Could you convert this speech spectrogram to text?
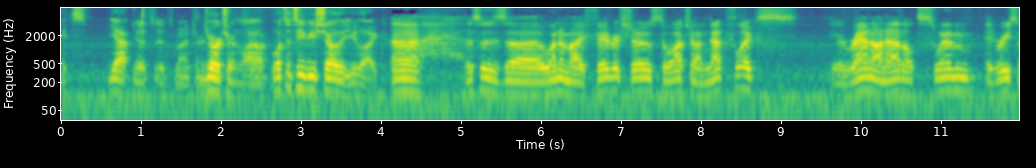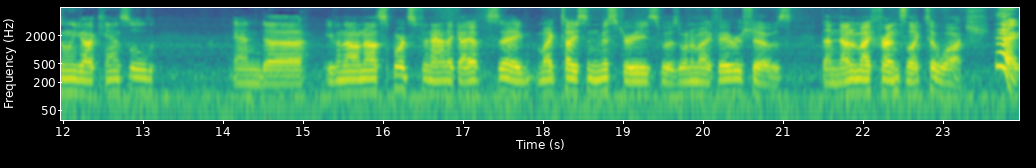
it's yeah. It's it's my turn. Your turn, Lyle. What's a TV show that you like? Uh, this is uh, one of my favorite shows to watch on Netflix. It ran on Adult Swim. It recently got canceled. And uh, even though I'm not a sports fanatic, I have to say Mike Tyson Mysteries was one of my favorite shows that none of my friends like to watch. Hey,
